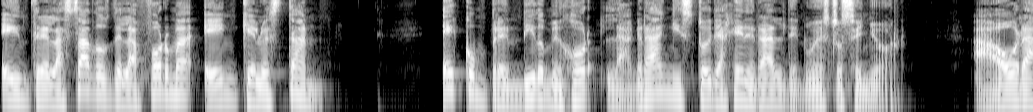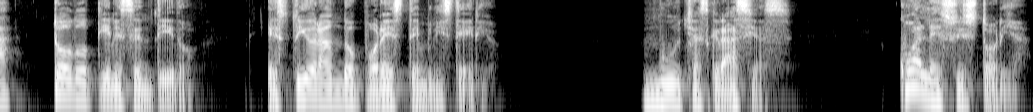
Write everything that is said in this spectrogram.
entrelazados de la forma en que lo están. He comprendido mejor la gran historia general de nuestro Señor. Ahora todo tiene sentido. Estoy orando por este ministerio. Muchas gracias. ¿Cuál es su historia?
